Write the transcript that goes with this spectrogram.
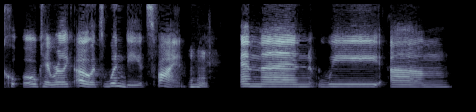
Cool. Okay, we're like, oh, it's windy, it's fine Mhm. and then we um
